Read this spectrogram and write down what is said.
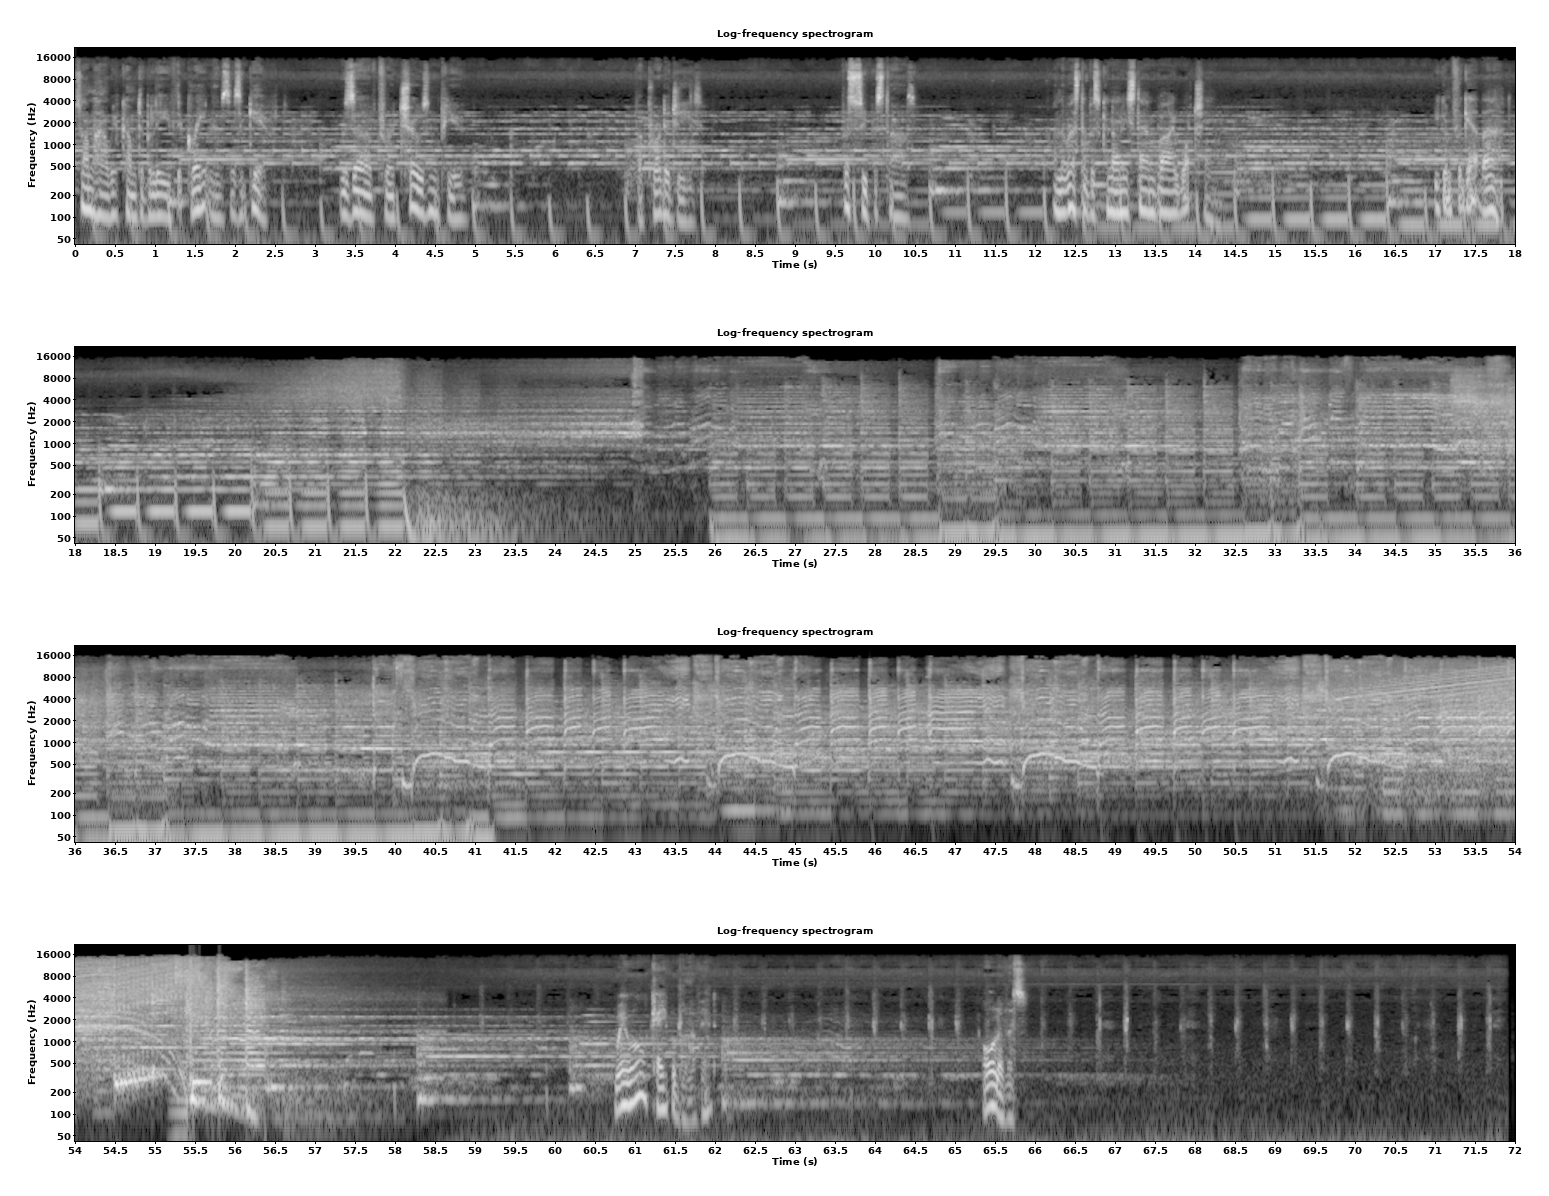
Somehow we've come to believe that greatness is a gift reserved for a chosen few, for prodigies, for superstars. And the rest of us can only stand by watching. You can forget that. We're all capable of it. All of us.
